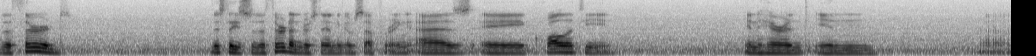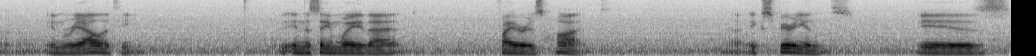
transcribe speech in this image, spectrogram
the third, this leads to the third understanding of suffering as a quality inherent in, uh, in reality. In the same way that fire is hot, uh, experience is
